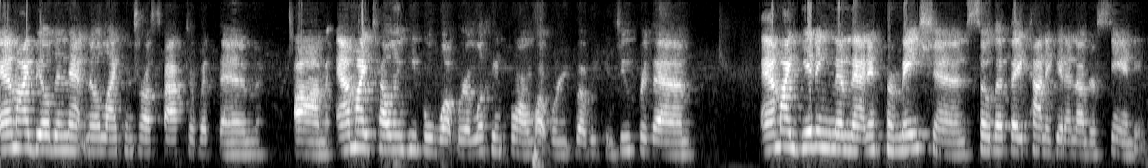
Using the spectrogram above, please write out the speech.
am I building that no like and trust factor with them? Um, am I telling people what we're looking for and what, we what we can do for them? Am I getting them that information so that they kind of get an understanding?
